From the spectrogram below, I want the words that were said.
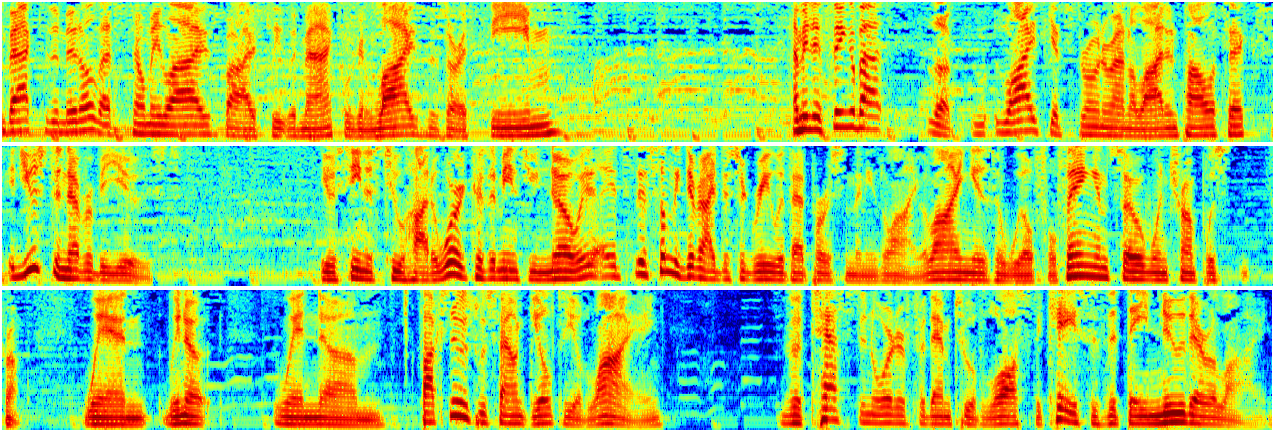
Welcome back to the middle. That's Tell Me Lies by Fleetwood Mac. We're to lies is our theme. I mean, the thing about look, lies gets thrown around a lot in politics. It used to never be used. It was seen as too hot a word because it means you know it- it's there's something different. I disagree with that person then he's lying. Lying is a willful thing, and so when Trump was Trump, when we know when um, Fox News was found guilty of lying, the test in order for them to have lost the case is that they knew they were lying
